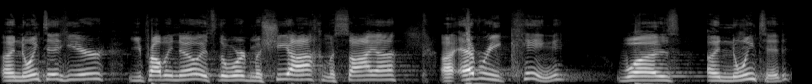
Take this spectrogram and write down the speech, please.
Anointed here, you probably know, it's the word Mashiach, Messiah. Uh, every king was anointed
